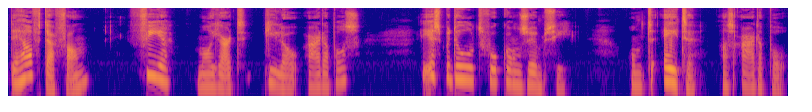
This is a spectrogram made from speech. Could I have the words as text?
De helft daarvan, 4 miljard kilo aardappels, die is bedoeld voor consumptie, om te eten als aardappel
